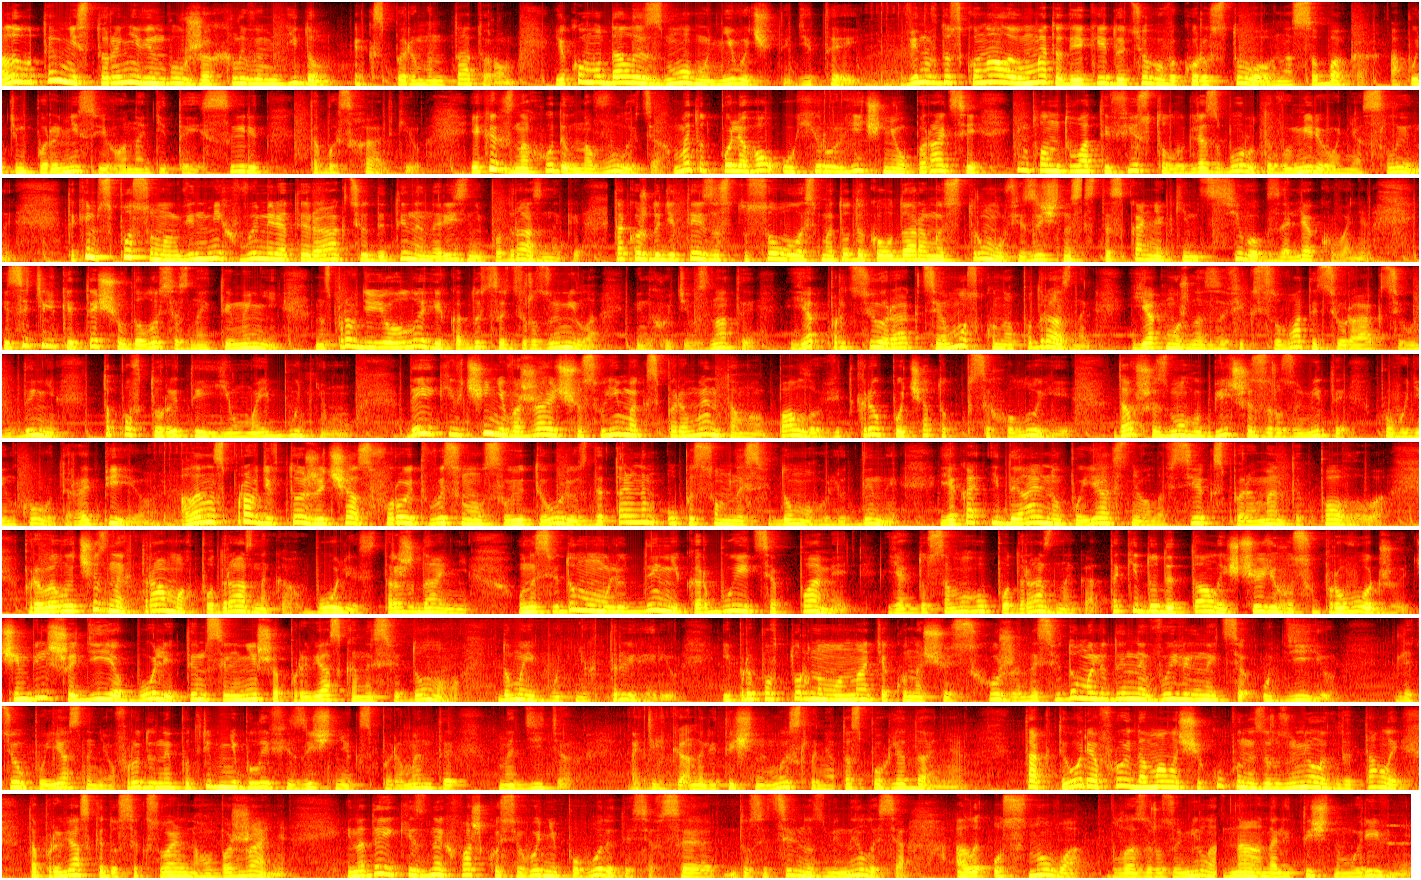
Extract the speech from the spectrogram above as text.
Але у темній стороні він був жахливим дідом, експериментатором, якому дали змогу нівечити дітей. Він вдосконалив метод, який до цього використовував на собаках, а потім переніс його на дітей сиріт та безхатків, яких знаходив на вулицях. Метод полягав у хірургічній операції імплантувати фістолу для збору та вимірювання слини. Таким способом він міг виміряти реакцію дитини на різні подразники. Також до дітей застосовувалась методика ударами струму, фізичне стискання кінцівок, залякування. І це тільки те, що вдалося знайти мені. Насправді його логіка досить зрозуміла. Він хотів знати, як працює реакція мозку на подразник, як можна зафіксувати цю реакцію у людині та повторити її в майбутньому. Деякі вчені вважають, що своїми експериментами Павло відкрив початок психології, давши змогу більше зрозуміти поведінкову терапію. Але насправді в той же час Фройд висунув свою теорію з детальним описом несвідомого людини, яка ідеально пояснювала всі експерименти Павлова. При величезних травмах, подразниках, болі, стражданні у несвідомому людині карбується пам'ять як до самого подразника, так і до деталей, що його супроводжують. Чим більше дія болі, тим сильніша прив'язка несвідомого до майбутніх тригерів. І при повторному натяку на щось схоже, несвідома людина вивільниться у дію. Для цього пояснення Фройду не потрібні були фізичні експерименти на дітях, а тільки аналітичне мислення та споглядання. Так, теорія Фройда мала ще купу незрозумілих деталей та прив'язки до сексуального бажання. І на деякі з них важко сьогодні погодитися, все досить сильно змінилося, але основа була зрозуміла на аналітичному рівні.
